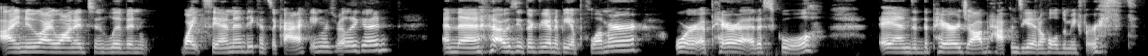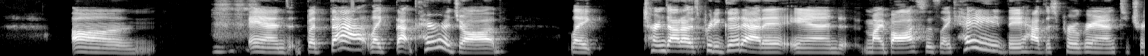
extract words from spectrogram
I knew I wanted to live in white salmon because the kayaking was really good, and then I was either going to be a plumber or a para at a school, and the para job happened to get a hold of me first. Um, and but that like that para job like turned out I was pretty good at it. And my boss was like, hey, they have this program to tr-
